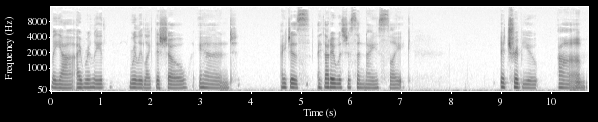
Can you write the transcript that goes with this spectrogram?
but yeah, I really really like this show and I just I thought it was just a nice like a tribute um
